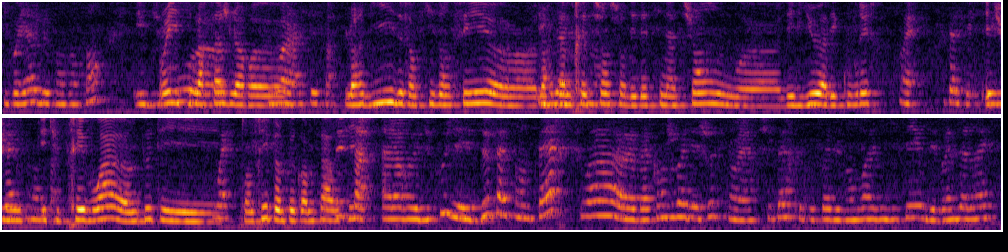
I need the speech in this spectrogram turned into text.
qui voyagent de temps en temps. Et oui, qui partagent leur, euh, voilà, leur guide, enfin, ce qu'ils ont fait, euh, leurs impressions sur des destinations ou euh, des lieux à découvrir. Ouais, tout à fait. Et tu, et tu prévois un peu tes, ton trip un peu comme ça aussi C'est ça. Alors du coup, j'ai deux façons de faire. Soit bah, quand je vois des choses qui ont l'air super, que ce soit des endroits à visiter ou des bonnes adresses,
